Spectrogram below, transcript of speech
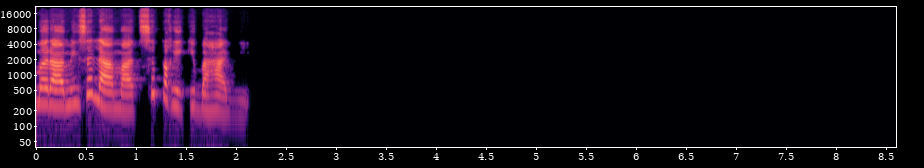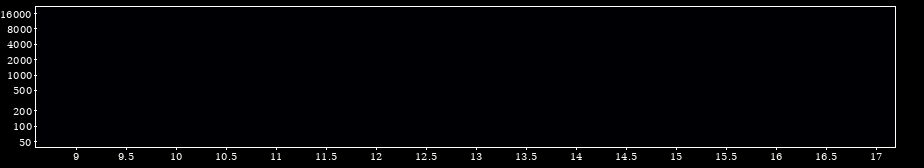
Maraming salamat sa pakikibahagi.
